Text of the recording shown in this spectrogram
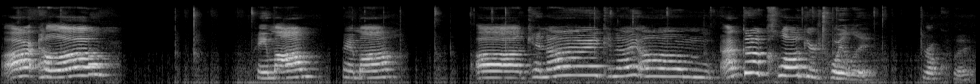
Alright, hello? Hey mom? Hey mom? Uh, can I, can I, um, I'm gonna clog your toilet real quick.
